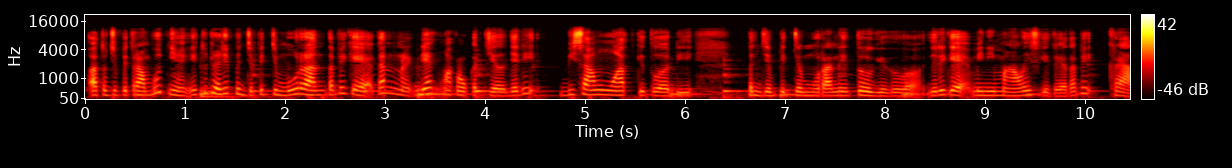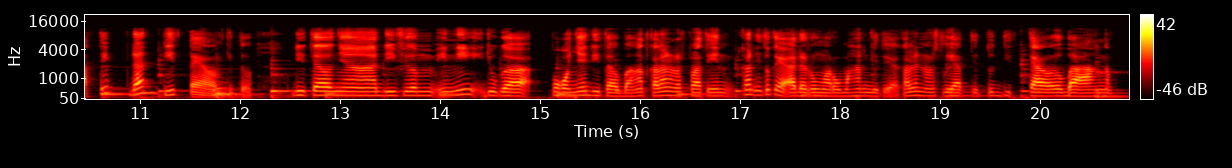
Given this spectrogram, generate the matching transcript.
atau jepit rambutnya itu dari penjepit jemuran. Tapi kayak kan dia makhluk kecil Jadi bisa muat gitu loh di penjepit jemuran itu gitu loh. Jadi kayak minimalis gitu ya Tapi kreatif dan detail gitu. Detailnya di film ini juga pokoknya detail banget. Kalian harus perhatiin Kan itu kayak ada rumah-rumahan gitu ya. Kalian harus lihat itu detail banget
